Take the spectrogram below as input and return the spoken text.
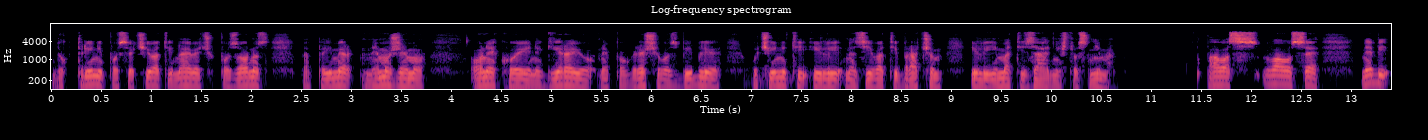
doktrini posvećivati najveću pozornost, na primjer, ne možemo one koji negiraju nepogrešivost Biblije učiniti ili nazivati braćom ili imati zajedništvo s njima. Pavao se ne bi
